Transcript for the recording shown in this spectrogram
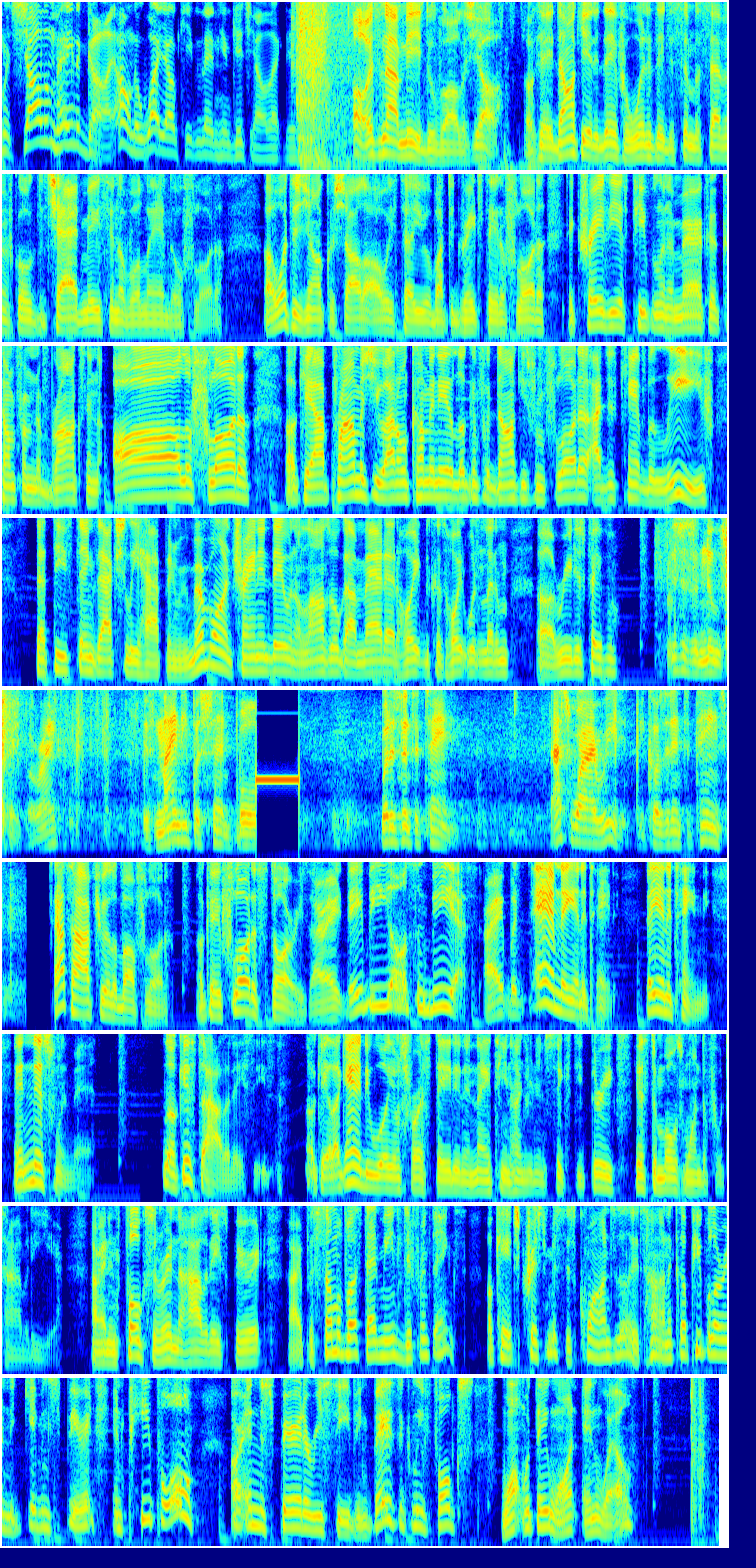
with Charlemagne the God. I don't know why y'all keep letting him get y'all like this. Oh, it's not me, Duval. It's y'all. Okay, Donkey of the Day for Wednesday, December 7th goes to Chad Mason of Orlando, Florida. Uh, what does Uncle Shala always tell you about the great state of Florida? The craziest people in America come from the Bronx and all of Florida. Okay, I promise you, I don't come in here looking for donkeys from Florida. I just can't believe that these things actually happen. Remember on training day when Alonzo got mad at Hoyt because Hoyt wouldn't let him uh, read his paper? This is a newspaper, right? It's 90% bull, but it's entertaining. That's why I read it, because it entertains me. That's how I feel about Florida. Okay, Florida stories, all right? They be on some BS, all right? But damn, they entertain it. They entertain me. And this one, man. Look, it's the holiday season. Okay, like Andy Williams first stated in 1963, it's the most wonderful time of the year. All right, and folks are in the holiday spirit. All right, for some of us, that means different things. Okay, it's Christmas, it's Kwanzaa, it's Hanukkah. People are in the giving spirit, and people are in the spirit of receiving. Basically, folks want what they want, and well,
